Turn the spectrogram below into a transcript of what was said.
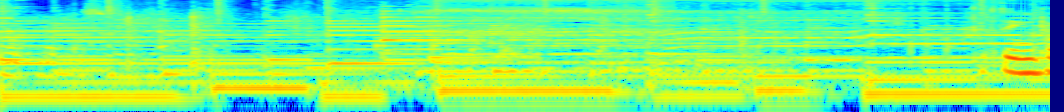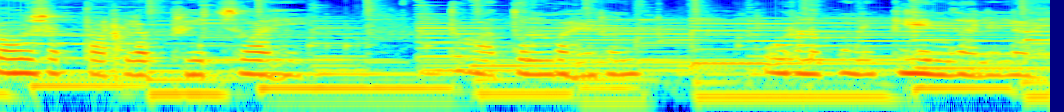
पुसून तर तुम्ही पाहू शकता आपला फ्रीज जो आहे तो आतून बाहेरून पूर्णपणे क्लीन झालेलं आहे.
